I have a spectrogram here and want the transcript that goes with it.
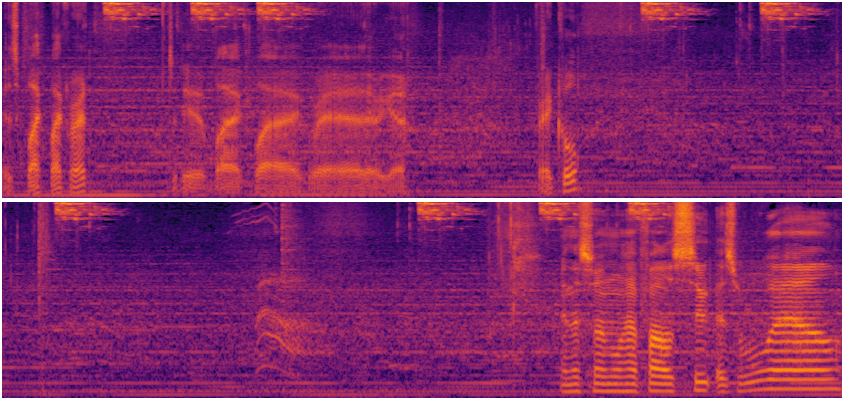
It's black, black, red. To do black, black, red. There we go. Very cool. And this one will have follow suit as well.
